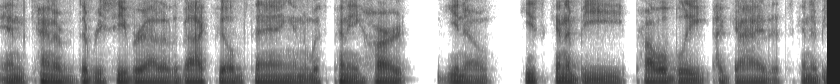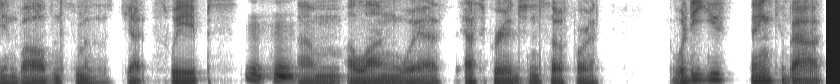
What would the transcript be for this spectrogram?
and kind of the receiver out of the backfield thing and with Penny Hart, you know, he's going to be probably a guy that's going to be involved in some of those jet sweeps, mm-hmm. um, along with Eskridge and so forth. What do you think about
